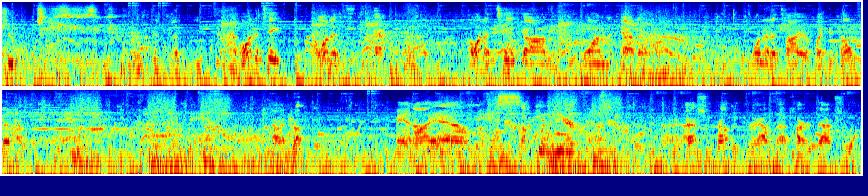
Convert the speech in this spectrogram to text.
shoot. I want to take, I want to, I want to take on one at a, one at a time if I can help it. Alright, Man, I am sucking here. Alright, I should probably grab that heart, actually.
